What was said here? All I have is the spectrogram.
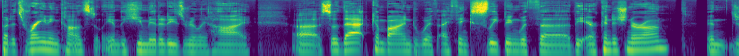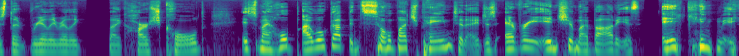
but it's raining constantly and the humidity is really high uh so that combined with i think sleeping with the the air conditioner on and just the really really like harsh cold it's my whole i woke up in so much pain today just every inch of my body is aching me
